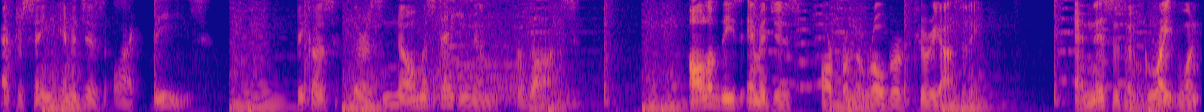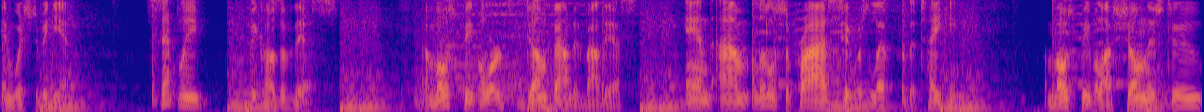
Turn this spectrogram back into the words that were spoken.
after seeing images like these because there is no mistaking them for rocks. All of these images are from the rover Curiosity, and this is a great one in which to begin, simply because of this. Now, most people are dumbfounded by this, and I'm a little surprised it was left for the taking most people I've shown this to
